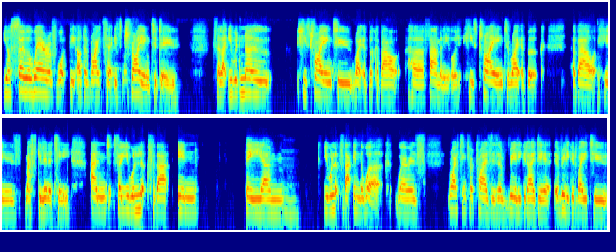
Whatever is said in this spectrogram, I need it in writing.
you're so aware of what the other writer is trying to do. So like you would know she's trying to write a book about her family or he's trying to write a book about his masculinity. And so you will look for that in the um, mm. you will look for that in the work whereas writing for a prize is a really good idea a really good way to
